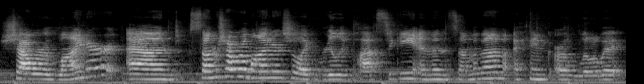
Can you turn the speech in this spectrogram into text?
shower liner and some shower liners are like really plasticky and then some of them I think are a little bit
